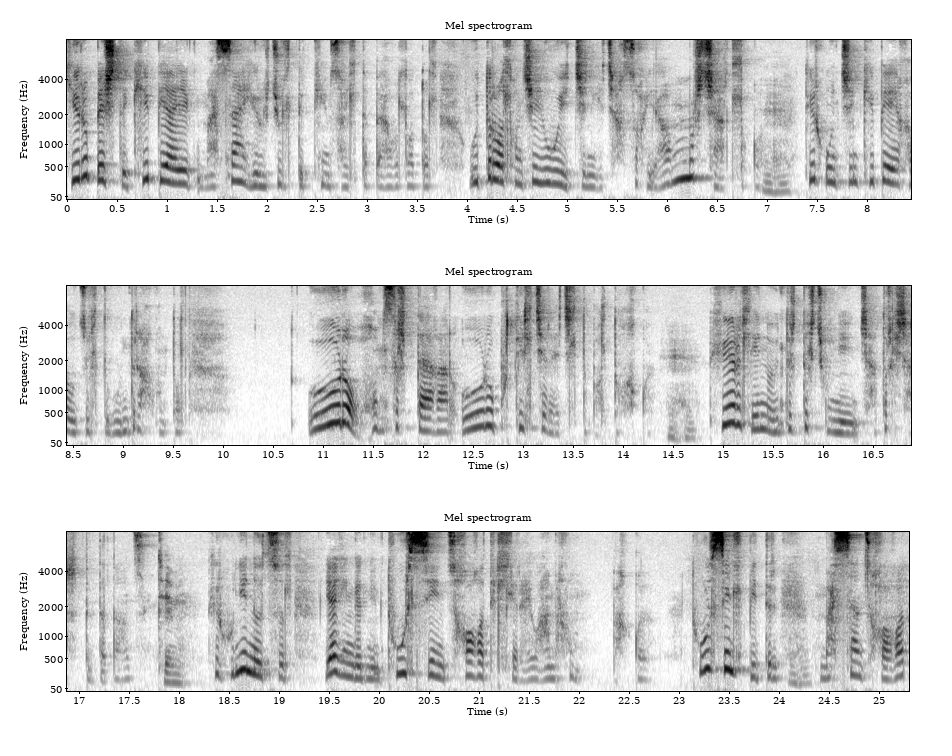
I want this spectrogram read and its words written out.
Хэрэг биш тэ KPI-г маш сайн хэрэгжүүлдэг тийм соёлтой байгууллагууд бол өдөр болгон чи юу хийж гин гэж асуух ямар шаардлагагүй. Тэр хүн чинь KPI-ийнхаа үзүүлэлтийг өндөр авахын тулд өөрөө ухамсартайгаар өөрөө бүтээлчээр ажилтдаг болдог байхгүй. Тэгэхээр л энэ удирдахч хүний чадвар их шаардлагатай байгаа зү. Тийм ээ. Тэгэхээр хүний нөөцөл яг ингээд нэм түүлсийн цохоогоод эхлэхээр аюу амархан байхгүй. Түүлсийн л бид нар маш сайн цохоогоод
